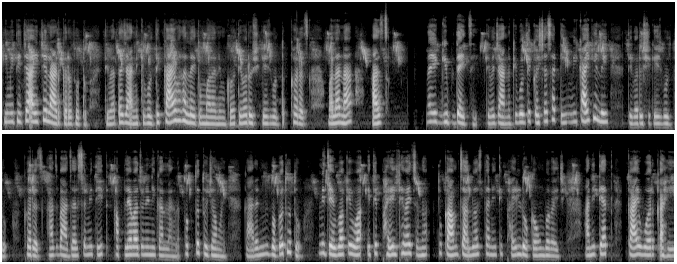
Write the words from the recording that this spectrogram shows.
की मी तिच्या आईचे लाड करत होतो. तेव्हा आता जानकी बोलते काय झालं आहे तुम्हाला नेमकं? तेव्हा ऋषिकेश बोलतो खरंच मला ना आज ना एक गिफ्ट द्यायचं आहे तेव्हा जानकी बोलते कशासाठी? मी काय केलं आहे तेव्हा ऋषिकेश बोलतो खरंच आज बाजार समितीत आपल्या बाजूने निकाल लागला फक्त तुझ्यामुळे. कारण मी बघत होतो मी जेव्हा केव्हा इथे फाईल ठेवायचो ना तू काम चालू असताना ती फाईल डोकावून बघायची. आणि त्यात काय वर्क आहे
